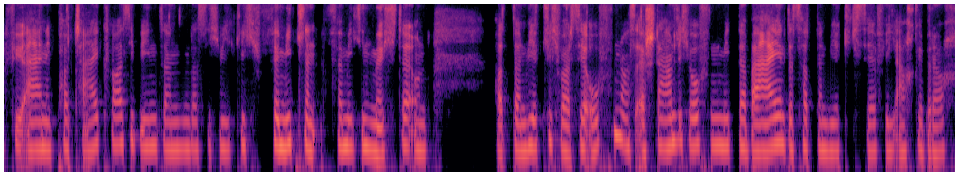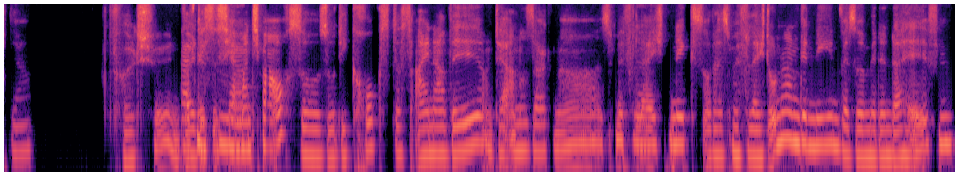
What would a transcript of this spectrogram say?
für eine Partei quasi bin, sondern dass ich wirklich vermitteln, vermitteln möchte und hat dann wirklich, war sehr offen, also erstaunlich offen mit dabei und das hat dann wirklich sehr viel auch gebracht, ja. Voll schön, weil das ist ja manchmal auch so, so die Krux, dass einer will und der andere sagt, na, ist mir vielleicht nichts oder ist mir vielleicht unangenehm, wer soll mir denn da helfen?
